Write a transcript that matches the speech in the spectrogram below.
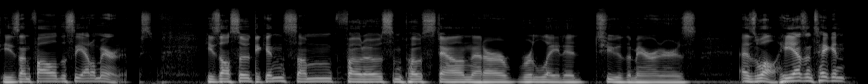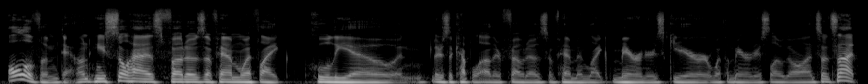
he's unfollowed the Seattle Mariners. He's also taken some photos, some posts down that are related to the Mariners as well. He hasn't taken all of them down. He still has photos of him with like Julio, and there's a couple other photos of him in like Mariners gear with a Mariners logo on. So it's not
